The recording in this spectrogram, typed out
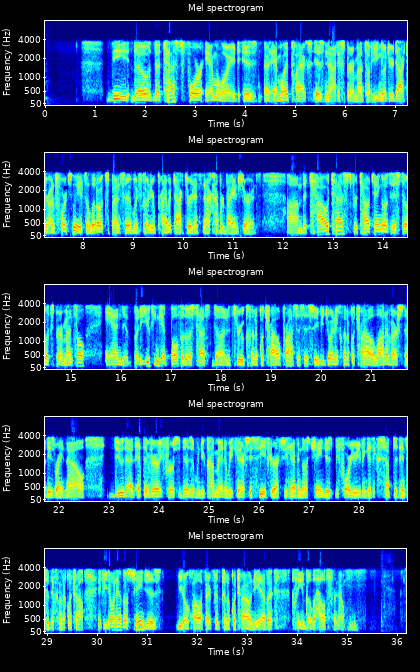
The the the test for amyloid is uh, amyloid plaques is not experimental. You can go to your doctor. Unfortunately, it's a little expensive. Would go to your private doctor, and it's not covered by insurance. Um, the tau test for tau tangles is still experimental, and but you can get both of those tests done through clinical trial processes. So if you join a clinical trial, a lot of our studies right now do that at the very first visit when you come in, and we can actually see if you're actually having those changes before you even get accepted into the clinical trial. If you don't have those changes, you don't qualify for the clinical trial, and you have a clean bill of health for now.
